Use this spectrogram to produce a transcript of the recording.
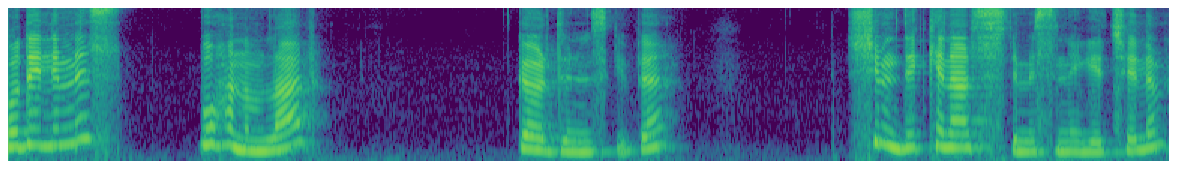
Modelimiz bu hanımlar. Gördüğünüz gibi. Şimdi kenar süslemesine geçelim.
